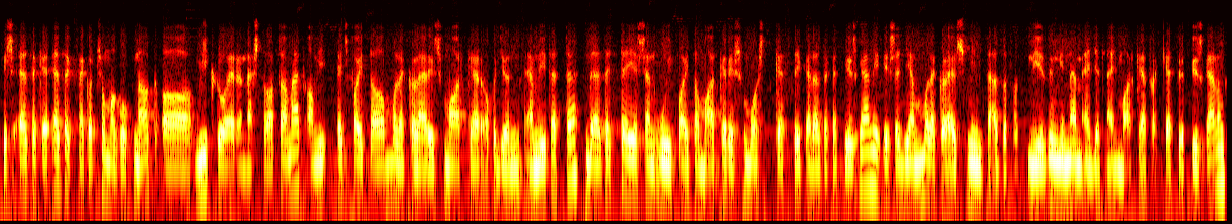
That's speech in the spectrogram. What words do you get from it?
és ezek, ezeknek a csomagoknak a mikroRNS tartalmát, ami egyfajta molekuláris marker, ahogy ön említette, de ez egy teljesen újfajta marker, és most kezdték el ezeket vizsgálni, és egy ilyen molekuláris mintázatot nézünk, mi nem egyetlen egy markert vagy kettőt vizsgálunk,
